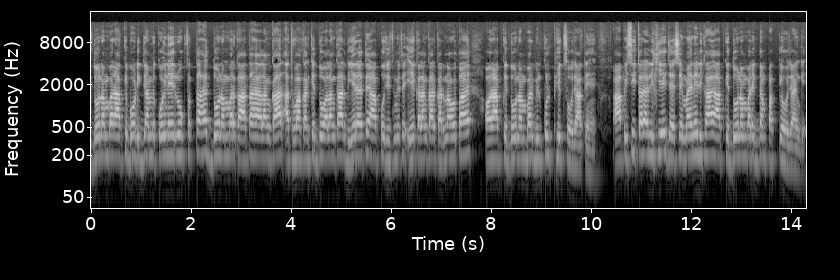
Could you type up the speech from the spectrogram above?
दो नंबर आपके बोर्ड एग्ज़ाम में कोई नहीं रोक सकता है, दो नंबर का आता है अलंकार, अथवा करके दो अलंकार दिए रहते हैं, आपको जिसमें से एक अलंकार करना होता है, और आपके दो नंबर बिल्कुल फिक्स हो जाते हैं। आप इसी तरह लिखिए, जैसे मैंने लिखा है, आपके दो नंबर एकदम पक्के हो जाएँगे।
